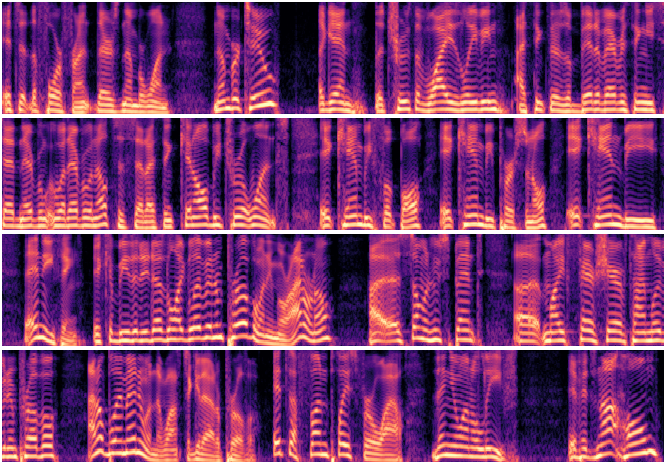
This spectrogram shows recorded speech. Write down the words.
it's at the forefront. There's number one. Number two, again, the truth of why he's leaving. I think there's a bit of everything he said and every, what everyone else has said. I think can all be true at once. It can be football. It can be personal. It can be anything. It could be that he doesn't like living in Provo anymore. I don't know. Uh, as someone who spent uh, my fair share of time living in Provo, I don't blame anyone that wants to get out of Provo. It's a fun place for a while. Then you want to leave. If it's not home,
